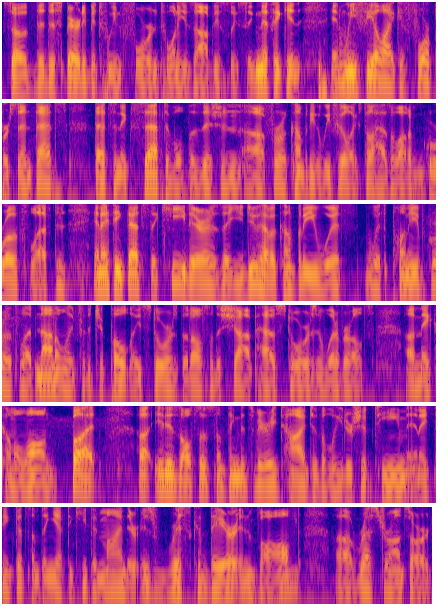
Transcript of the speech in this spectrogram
So the disparity between 4 and 20 is obviously significant and we feel like at 4% that's that's an acceptable position uh, for a company that we feel like still has a lot of growth left. And and I think that's the key there is that you do have a company with with plenty of growth left not only for the Chipotle stores but also the Shop House stores and whatever else uh, may come along. But uh, it is also something that's very tied to the leadership team and I think that's something you have to keep in mind. There is risk there involved. Uh, restaurants are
